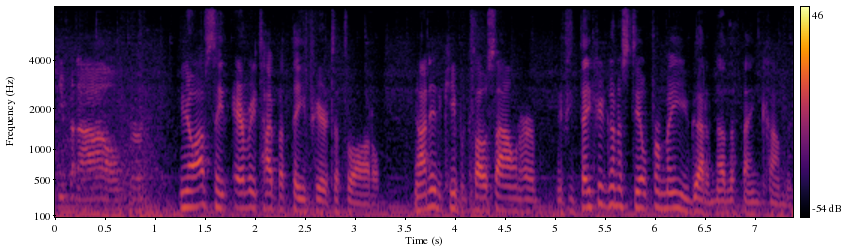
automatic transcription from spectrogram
keep an eye on her. You know, I've seen every type of thief here the throttle. Now, I need to keep a close eye on her. If you think you're going to steal from me, you've got another thing coming.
